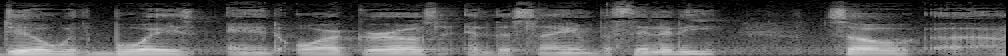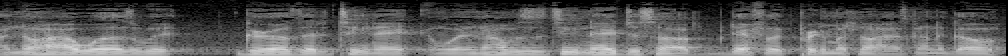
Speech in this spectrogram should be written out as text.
deal with boys and or girls in the same vicinity. So uh, I know how I was with girls at a teenage when I was a teenager, so I definitely pretty much know how it's gonna go.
